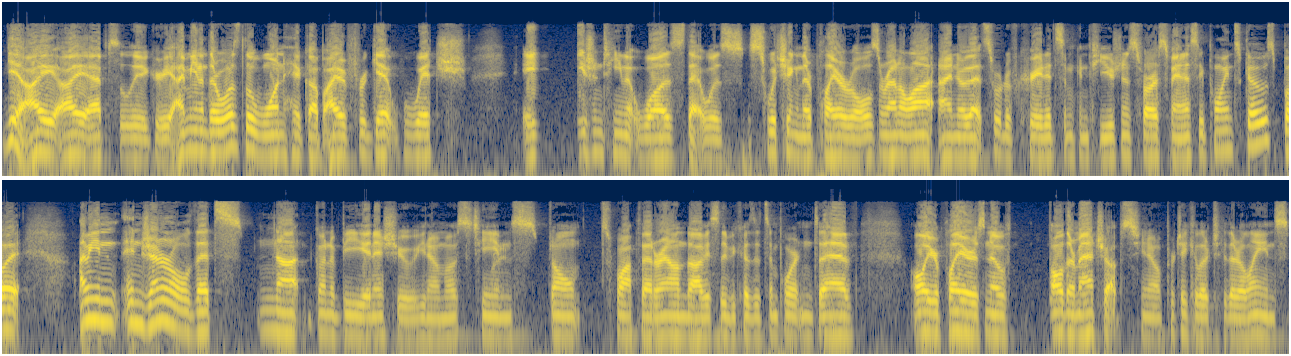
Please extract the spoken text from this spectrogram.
Yeah, I, I absolutely agree. I mean, there was the one hiccup. I forget which Asian team it was that was switching their player roles around a lot. I know that sort of created some confusion as far as fantasy points goes, but I mean, in general, that's not going to be an issue. You know, most teams don't swap that around, obviously, because it's important to have all your players know all their matchups. You know, particular to their lanes.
